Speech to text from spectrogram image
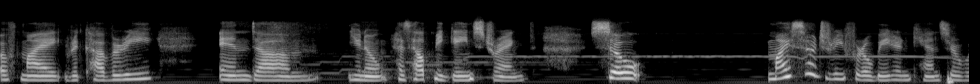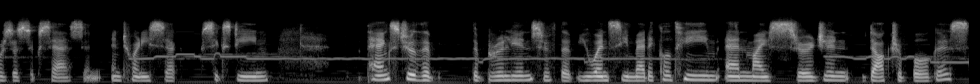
of my recovery, and um, you know has helped me gain strength. So my surgery for ovarian cancer was a success in, in 2016 thanks to the the brilliance of the UNC medical team and my surgeon, Dr. Bogus.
